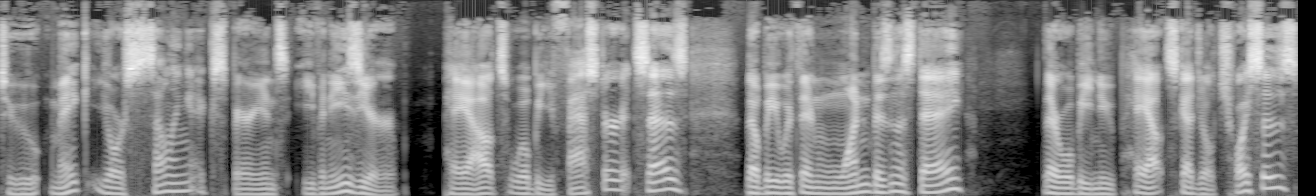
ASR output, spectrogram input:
to make your selling experience even easier. Payouts will be faster, it says. They'll be within one business day. There will be new payout schedule choices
